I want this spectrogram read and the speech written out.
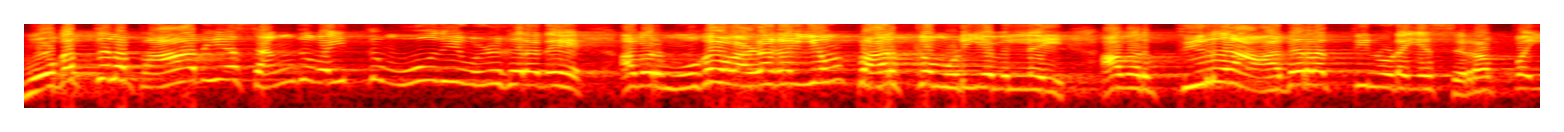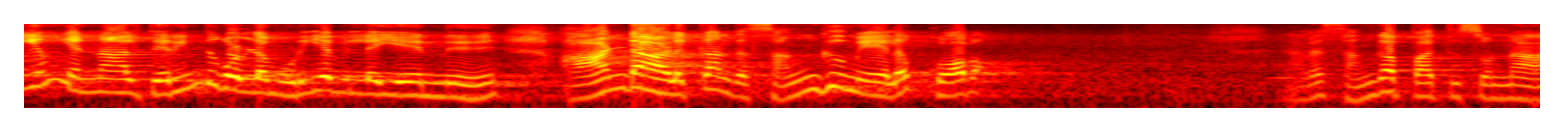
முகத்துல பாதிய சங்கு வைத்து மூதி விழுகிறதே. அவர் முக அழகையும் பார்க்க முடியவில்லை. அவர் திரு அதரத்தினுடைய சிறப்பையும் என்னால் தெரிந்து கொள்ள முடியவில்லையேன்னு ஆண்டாளுக்கு அந்த சங்கு மேல கோபம். அதனால சங்க பார்த்து சொன்னா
